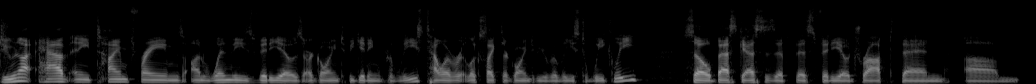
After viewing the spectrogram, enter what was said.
do not have any time frames on when these videos are going to be getting released. However, it looks like they're going to be released weekly. So, best guess is if this video dropped then um,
